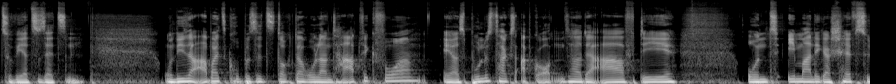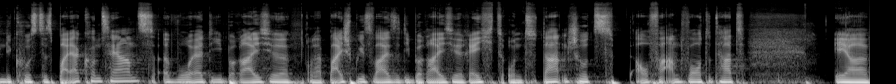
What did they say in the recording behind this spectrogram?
zu Wehr zu setzen. Und dieser Arbeitsgruppe sitzt Dr. Roland Hartwig vor. Er ist Bundestagsabgeordneter der AfD und ehemaliger Chefsyndikus des Bayer-Konzerns, wo er die Bereiche oder beispielsweise die Bereiche Recht und Datenschutz auch verantwortet hat. Er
